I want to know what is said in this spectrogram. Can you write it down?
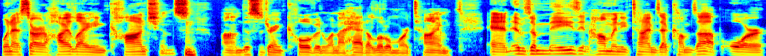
when I started highlighting conscience. Mm. Um, this is during COVID when I had a little more time, and it was amazing how many times that comes up. Or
